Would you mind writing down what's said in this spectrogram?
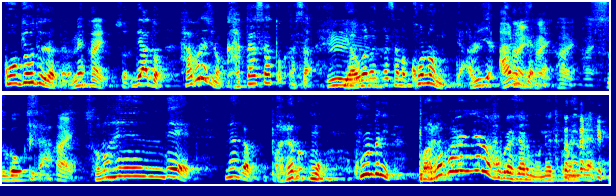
高級ホテルだったらね。はい。で、あと、歯ブラシの硬さとかさ、うん。柔らかさの好みってあるじゃ、あるじゃない。はいはいはいはい。すごくさ、はい。その辺で、なんかバラバラ、もう、本当にバラバラになる歯ブラシあるもんね、たまにね。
